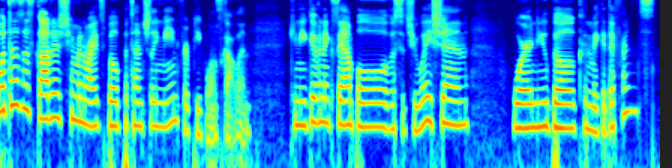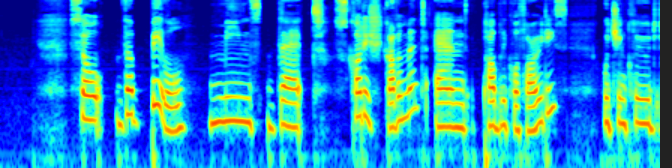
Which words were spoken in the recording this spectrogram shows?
What does the Scottish Human Rights Bill potentially mean for people in Scotland? Can you give an example of a situation where a new bill can make a difference? So the bill means that Scottish government and public authorities, which include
